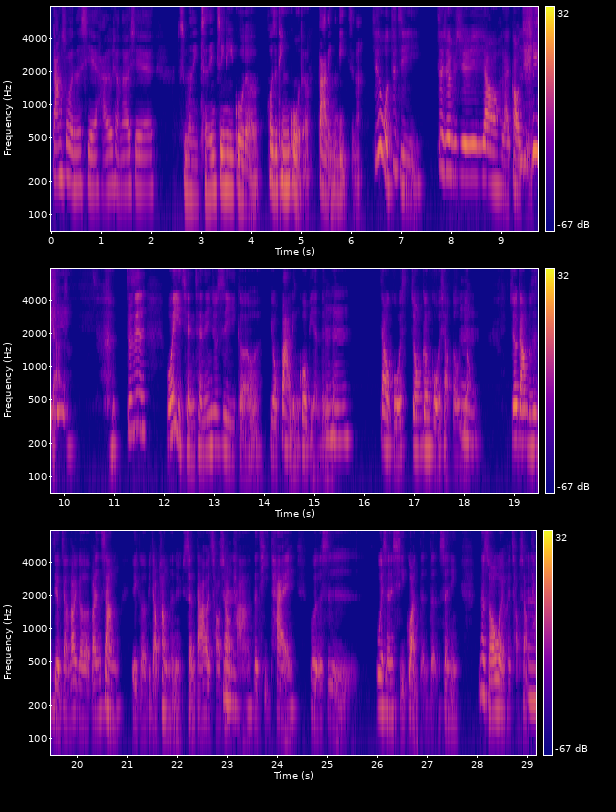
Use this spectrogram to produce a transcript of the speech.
刚刚说的那些，还有想到一些什么你曾经经历过的，或者是听过的霸凌的例子吗？其实我自己这就必须要来告知一下了，就是我以前曾经就是一个有霸凌过别人的人，嗯在我国中跟国小都，有。嗯就是刚刚不是有讲到一个班上一个比较胖的女生，大家会嘲嗯笑她的体态、或者是卫生习惯等等声音。那时候我也会嘲笑她，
